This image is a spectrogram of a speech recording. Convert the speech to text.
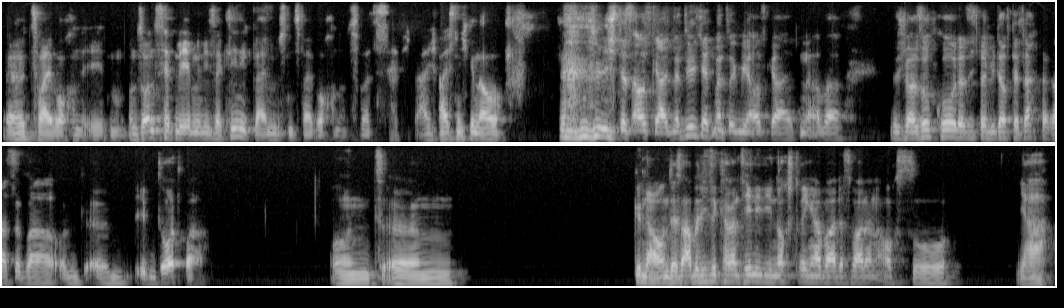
äh, zwei Wochen eben. Und sonst hätten wir eben in dieser Klinik bleiben müssen, zwei Wochen. Und hätte ich, ich weiß nicht genau, wie ich das ausgehalten. Natürlich hätte man es irgendwie ausgehalten, aber ich war so froh, dass ich dann wieder auf der Dachterrasse war und ähm, eben dort war. Und ähm, genau, und das, aber diese Quarantäne, die noch strenger war, das war dann auch so, ja,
